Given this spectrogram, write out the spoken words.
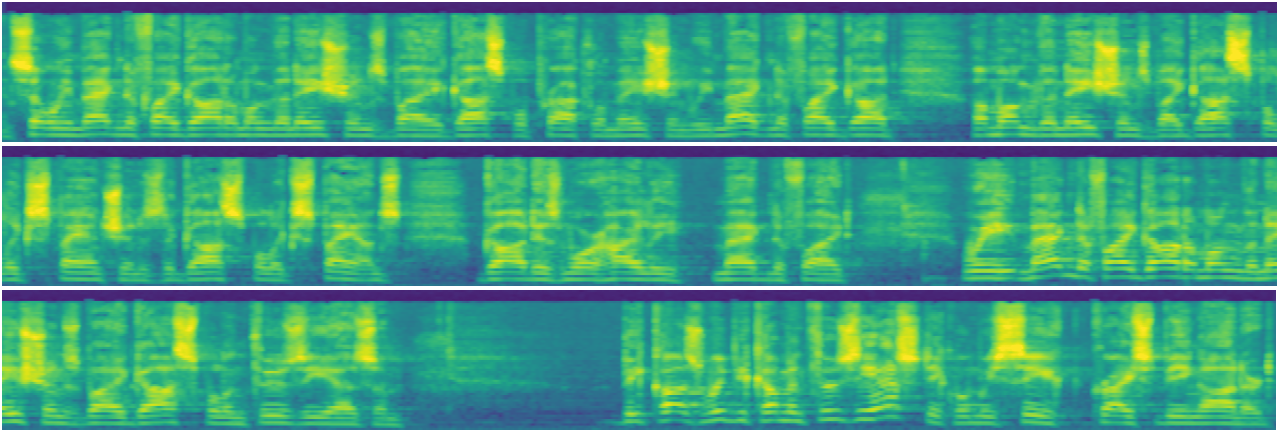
And so we magnify God among the nations by gospel proclamation. We magnify God among the nations by gospel expansion. As the gospel expands, God is more highly magnified. We magnify God among the nations by gospel enthusiasm because we become enthusiastic when we see Christ being honored.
